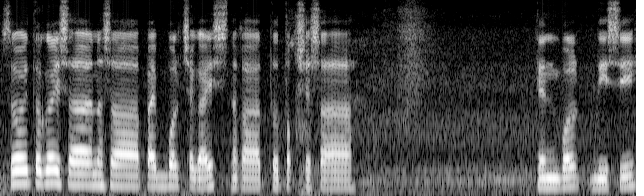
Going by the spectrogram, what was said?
so ito guys uh, nasa 5 volt siya guys. Nakatutok siya sa 10 volt DC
